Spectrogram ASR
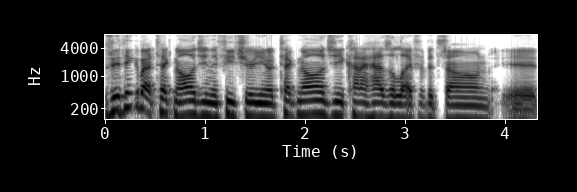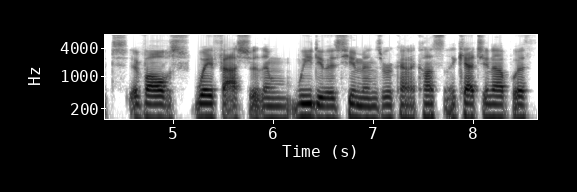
As we think about technology in the future, you know, technology kind of has a life of its own. It evolves way faster than we do as humans. We're kind of constantly catching up with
